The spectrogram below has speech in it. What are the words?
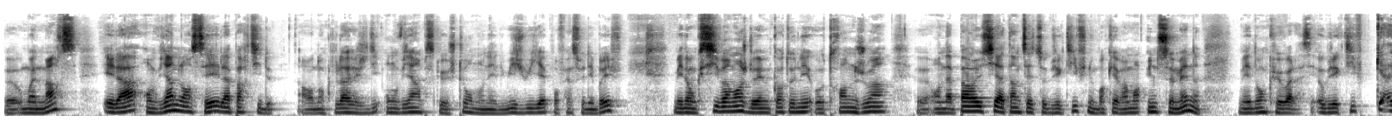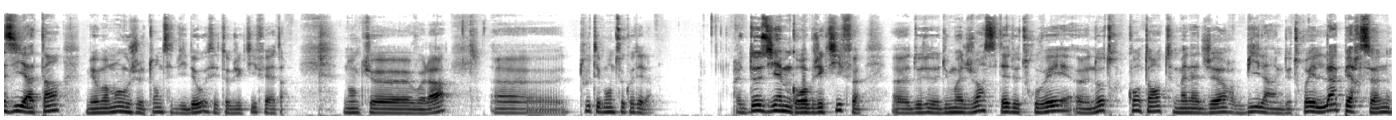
au mois de mars. Et là, on on vient de lancer la partie 2. Alors donc là, je dis on vient parce que je tourne, on est le 8 juillet pour faire ce débrief. Mais donc si vraiment je devais me cantonner au 30 juin, euh, on n'a pas réussi à atteindre cet objectif, il nous manquait vraiment une semaine. Mais donc euh, voilà, c'est objectif quasi atteint, mais au moment où je tourne cette vidéo, cet objectif est atteint. Donc euh, voilà, tout est bon de ce côté-là. Deuxième gros objectif euh, du mois de juin, c'était de trouver euh, notre content manager bilingue, de trouver la personne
